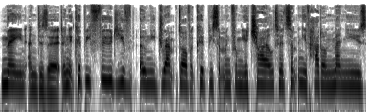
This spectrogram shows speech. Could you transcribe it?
main, and dessert. And it could be food you've only dreamt of. It could be something from your childhood, something you've had on menus,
